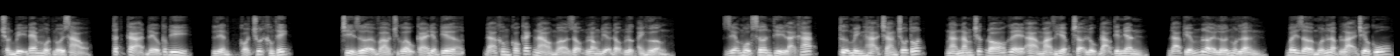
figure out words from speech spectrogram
chuẩn bị đem một nồi xào, tất cả đều cướp đi, liền có chút không thích. Chỉ dựa vào chữ cầu cái điểm kia, đã không có cách nào mở rộng long địa động lực ảnh hưởng. Diệu mộc sơn thì lại khác, tự mình hạ tràng chỗ tốt, ngàn năm trước đó ghệ ạ mà hiệp trợ lục đạo tiên nhân, đã kiếm lời lớn một lần, bây giờ muốn lập lại chiêu cũ,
